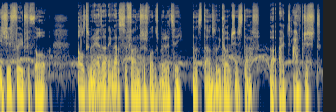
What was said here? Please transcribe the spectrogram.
it's just food for thought. Ultimately, I don't think that's the fans' responsibility. That's down to the coaching staff. But I, I'm just,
